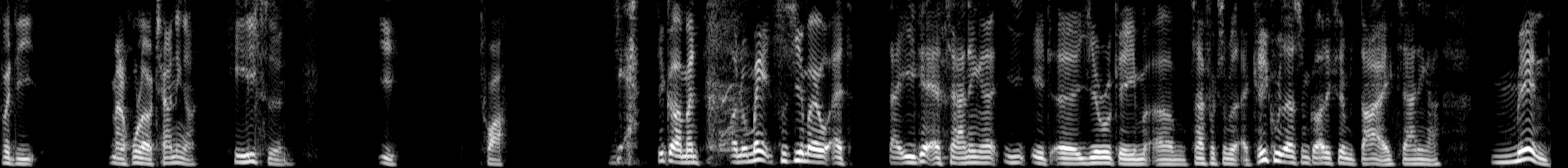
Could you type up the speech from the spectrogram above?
fordi man ruller jo terninger hele tiden i Troyes. Ja, det gør man. Og normalt så siger man jo, at der ikke er terninger i et øh, Eurogame. Um, tag for eksempel Agricola som godt eksempel, der er ikke terninger. Men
